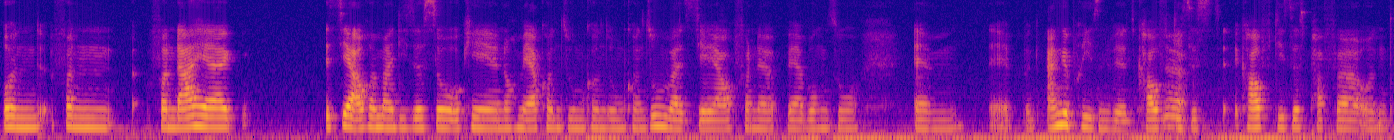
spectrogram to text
und von, von daher ist ja auch immer dieses so, okay, noch mehr Konsum, Konsum, Konsum, weil es dir ja auch von der Werbung so ähm, äh, angepriesen wird. Kauf Ja. dieses, kauf dieses Parfum und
